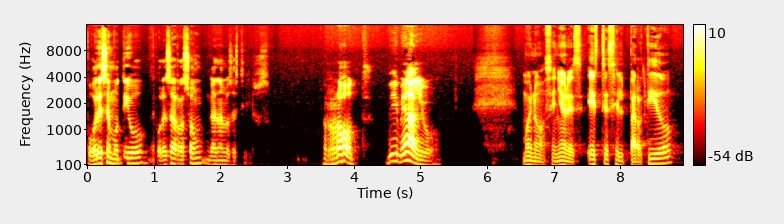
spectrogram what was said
Por ese motivo, por esa razón, ganan los Steelers. Rod, dime algo. Bueno, señores, este es el partido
